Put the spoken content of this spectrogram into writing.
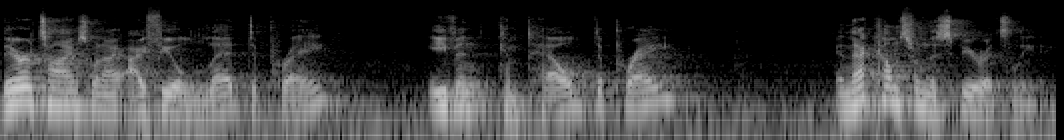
There are times when I, I feel led to pray, even compelled to pray, and that comes from the Spirit's leading.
